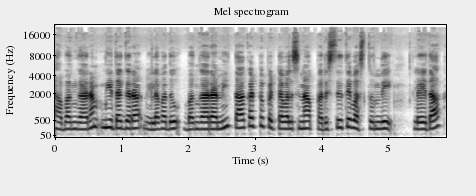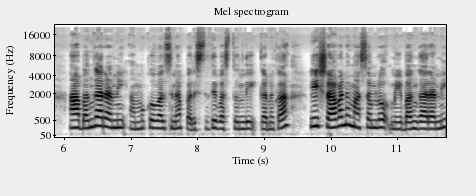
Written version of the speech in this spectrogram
ఆ బంగారం మీ దగ్గర నిలవదు. బంగారాన్ని తాకట్టు పెట్టవలసిన పరిస్థితి వస్తుంది. లేదా ఆ బంగారాన్ని అమ్ముకోవాల్సిన పరిస్థితి వస్తుంది. కనుక ఈ శ్రావణ మాసంలో మీ బంగారాన్ని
